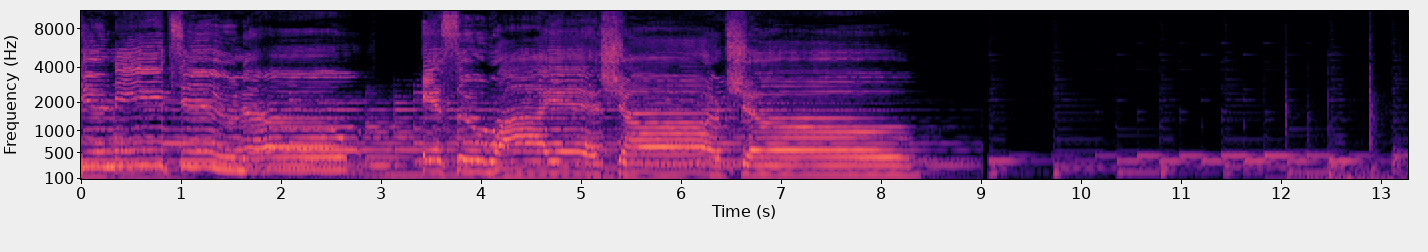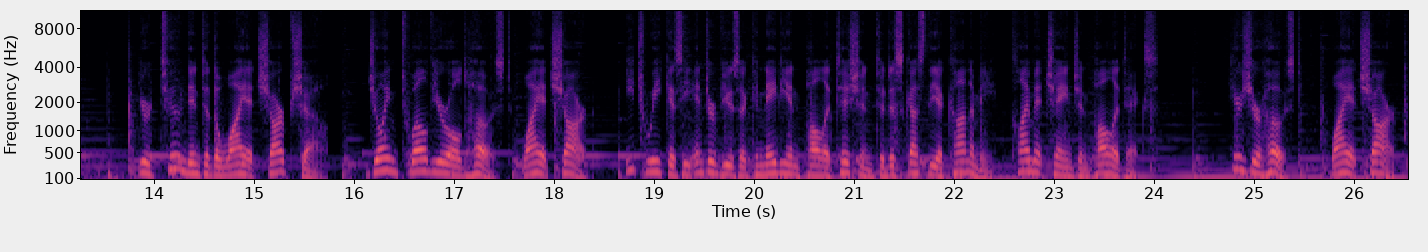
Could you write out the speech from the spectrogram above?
you need to know. It's the Wyatt Sharpe Show. You're tuned into The Wyatt Sharpe Show. Join 12 year old host, Wyatt Sharpe, each week as he interviews a Canadian politician to discuss the economy, climate change, and politics. Here's your host, Wyatt Sharpe.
